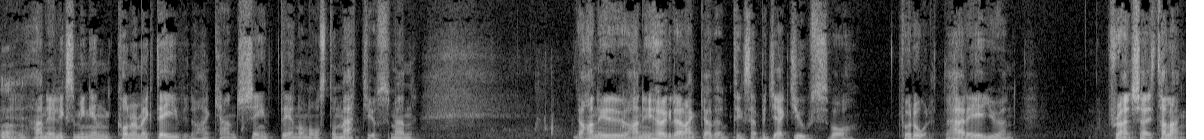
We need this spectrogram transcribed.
Mm. Eh, Han är liksom ingen Connor McDavid och han kanske inte är någon Austin Matthews, men ja, han är ju han är högre rankad än till exempel Jack Hughes var förra året. Det här är ju en franchise-talang.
